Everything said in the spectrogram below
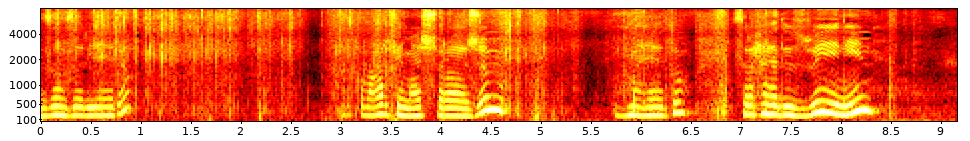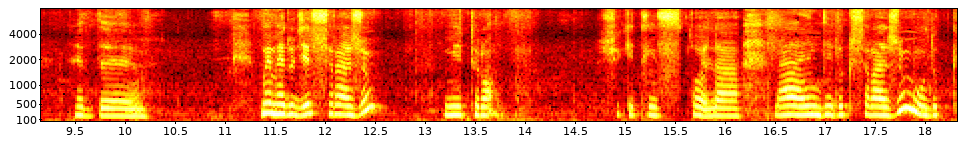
زنزرياره راكم عارفين مع الشراجم. هما هادو. صراحة هادو زوينين. هاد المهم هادو ديال الشراجم مترو. شي كيتلصقوا على مع عندي دوك الشراجم ودوك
